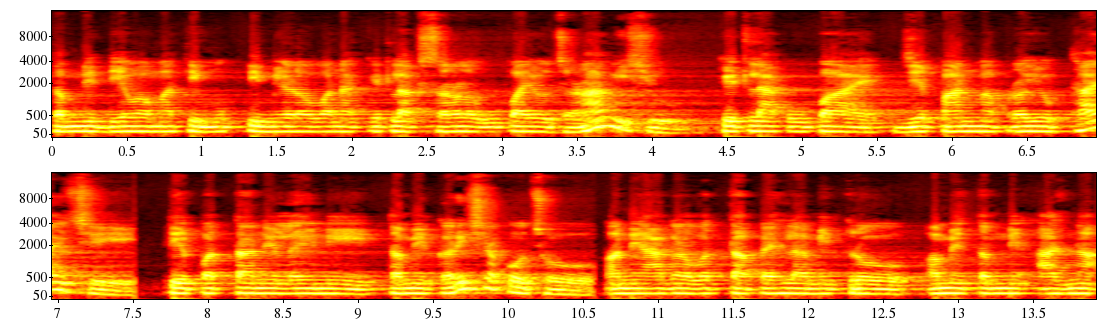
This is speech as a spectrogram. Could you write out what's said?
તમને દેવામાંથી મુક્તિ મેળવવાના કેટલાક સરળ ઉપાયો જણાવીશું. કેટલાક ઉપાય જે પાનમાં પ્રયોગ થાય છે, તે પત્તાને લઈને તમે કરી શકો છો. અને આગળ વધતા પહેલા મિત્રો, અમે તમને આજના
